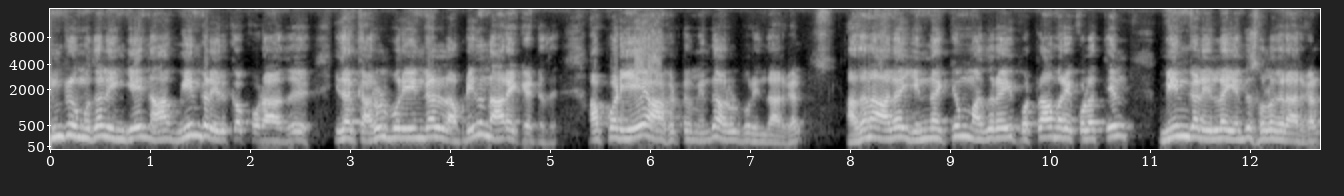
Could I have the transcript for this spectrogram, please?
இன்று முதல் இங்கே நான் மீன்கள் இருக்கக்கூடாது. இதற்கு அருள் புரியுங்கள் அப்படின்னு நாரை கேட்டது. அப்படியே ஆகட்டும் என்று அருள் புரிந்தார்கள். அதனால இன்னைக்கும் மதுரை பொற்றாமரை குளத்தில் மீன்கள் இல்லை என்று சொல்லுகிறார்கள்.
